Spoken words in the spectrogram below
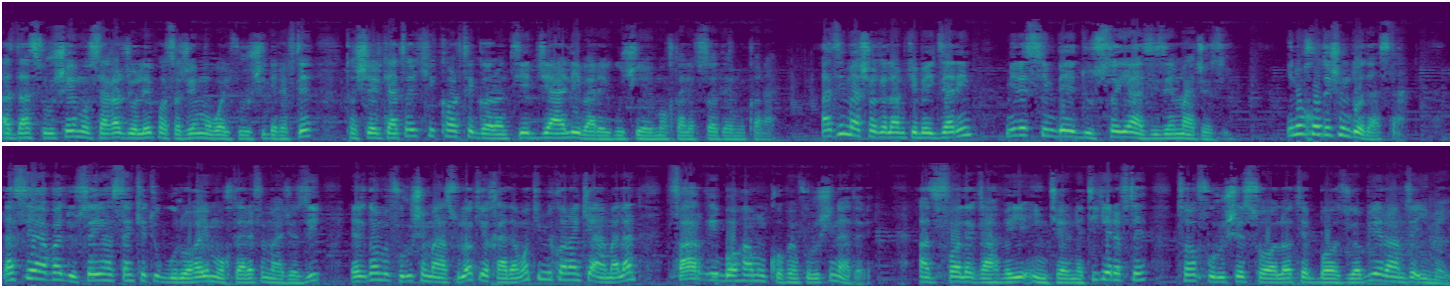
از دست فروشه مستقر جلوی پاساژهای موبایل فروشی گرفته تا شرکت هایی که کارت گارانتی جعلی برای گوشی های مختلف صادر می‌کنن. از این مشاغل هم که بگذریم می‌رسیم به دوستای عزیز مجازی. اینا خودشون دو دستن. دسته اول دوستایی هستن که تو گروه های مختلف مجازی اقدام به فروش محصولات یا خدماتی می‌کنن که عملا فرقی با همون کوپن فروشی نداره. از فال قهوه اینترنتی گرفته تا فروش سوالات بازیابی رمز ایمیل.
